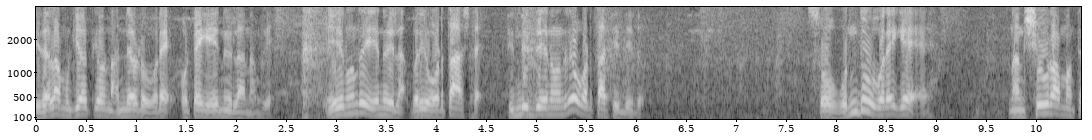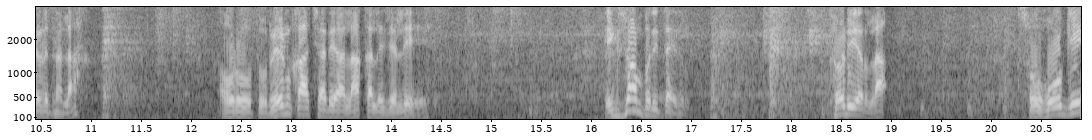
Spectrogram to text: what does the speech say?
ಇದೆಲ್ಲ ಮುಗಿಯೋದಕ್ಕೆ ಒಂದು ಹನ್ನೆರಡುವರೆ. ಹೊಟ್ಟೆಗೆ ಏನೂ ಇಲ್ಲ ನಮಗೆ. ಏನು ಅಂದರೆ ಏನೂ ಇಲ್ಲ. ಬರೀ ಹೊಡ್ತಾ ಅಷ್ಟೇ. ತಿಂದಿದ್ದೇನು ಅಂದರೆ ಹೊಡ್ತಾ ತಿಂದಿದ್ದು. ಸೊ ಒಂದೂವರೆಗೆ ನಾನು ಶಿವರಾಮ್ ಅಂತ ಹೇಳಿದ್ನಲ್ಲ, ಅವರು ಅವತ್ತು ರೇಣುಕಾಚಾರ್ಯ ಲಾ ಕಾಲೇಜಲ್ಲಿ ಎಕ್ಸಾಮ್ ಬರಿತಾ ಇದ್ರು. Third year law. ಸೊ ಹೋಗಿ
